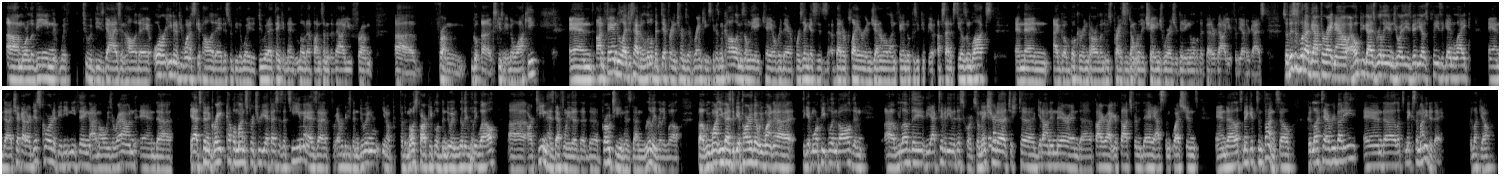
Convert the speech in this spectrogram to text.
um, or LaVine with two of these guys in Holiday, or even if you want to skip Holiday, this would be the way to do it, I think, and then load up on some of the value from uh, from uh, excuse me Milwaukee. And on FanDuel, I just have it a little bit different in terms of rankings because McCollum is only 8K over there. Porzingis is a better player in general on FanDuel because you get the upside of steals and blocks. And then I go Booker and Garland, whose prices don't really change, whereas you're getting a little bit better value for the other guys. So this is what I've got for right now. I hope you guys really enjoy these videos. Please, again, like, and uh, check out our Discord if you need anything. I'm always around. And uh, yeah, it's been a great couple months for TrueDFS as a team, as uh, everybody's been doing. You know, for the most part, people have been doing really, really well. Uh, our team has definitely the, the, the pro team has done really, really well. But we want you guys to be a part of it. We want uh, to get more people involved, and uh, we love the the activity in the Discord. So make sure to to, to get on in there and fire out your thoughts for the day, ask some questions, and let's make it some fun. So good luck to everybody, and let's make some money today. Good luck, y'all.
